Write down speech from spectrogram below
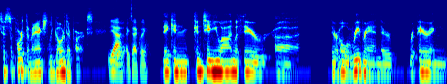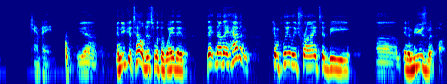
to support them and actually go to their parks. yeah, Yeah. exactly. They can continue on with their uh, their whole rebrand, their repairing campaign. Yeah, and you could tell just with the way they've they, now they haven't completely tried to be um, an amusement park,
